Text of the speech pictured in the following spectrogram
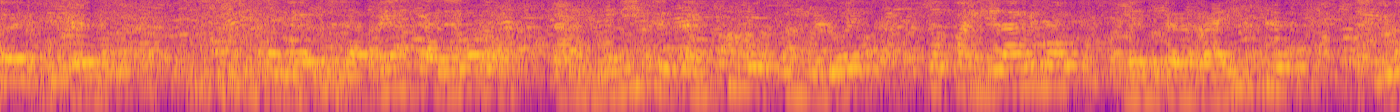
ver, señor, la penca de oro, tan bonito y tan chulo como lo es Topan Hidalgo, nuestras raíces. Yo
